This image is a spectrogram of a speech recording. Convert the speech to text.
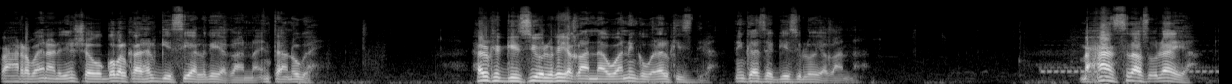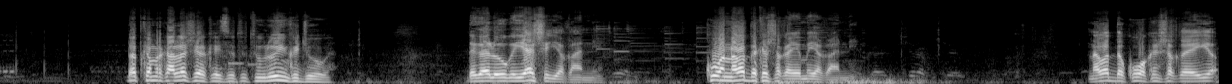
waxaan rabaa inaan idiin sheego gobolkaan hal geesiyaa laga yaqaanaa intaan ogahay. Halka geesiyoo laga yaqaanaa waa ninka walaalkiis dila ninkaasaa geesi loo yaqaanaa maxaan sidaas u leeyahay? Dadka markaad la sheekaysato tuulooyinka jooga. Dagaal oogayaasha yaqaaniin. Kuwa nabadda ka shaqeeya ma yaqaaniin. Nabadda kuwa ka shaqeeya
